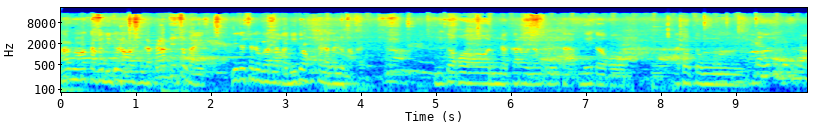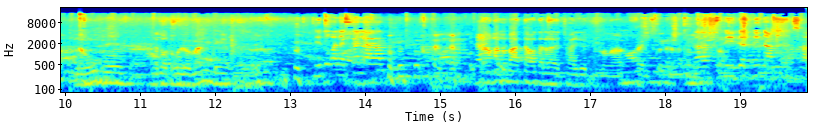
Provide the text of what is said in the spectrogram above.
ah, mga taga dito lang kasi sila. Pero dito guys, dito sa lugar na to, dito ako talaga lumaki. Dito ako nagkaroon ng utak, dito ako natutong nahubog, natutong lumandi. Dito ka nagkalat. Nakakababata ko talaga ng childhood ng mga friends ko talaga. Tapos leader din namin sa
